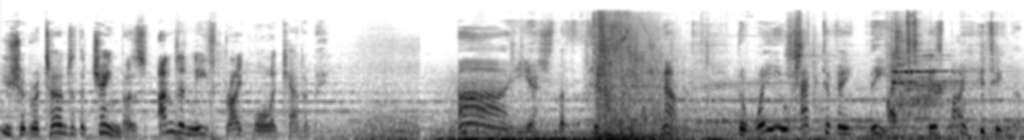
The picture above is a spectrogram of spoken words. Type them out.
you should return to the chambers underneath Brightwall Academy. Ah, yes, the fifth. Now, the way you activate these is by hitting them.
